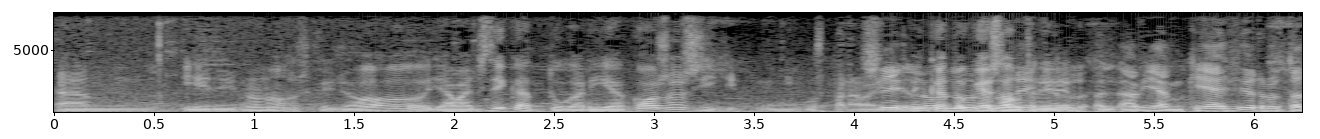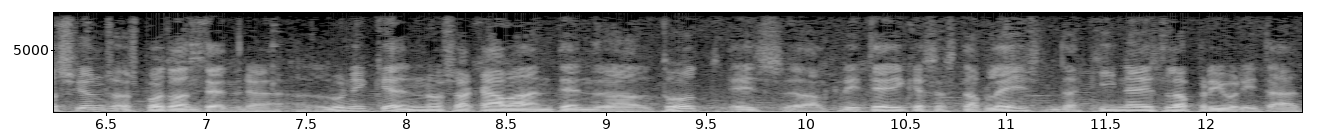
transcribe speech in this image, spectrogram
Um, I ell no, no, és que jo ja vaig dir que tocaria coses i ningú esperava sí, que toqués el trident. Aviam, que hi hagi rotacions es pot entendre. L'únic que no s'acaba d'entendre del tot és el criteri que s'estableix de quina és la prioritat.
